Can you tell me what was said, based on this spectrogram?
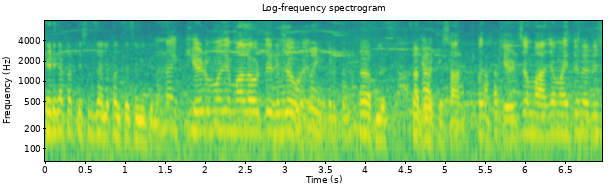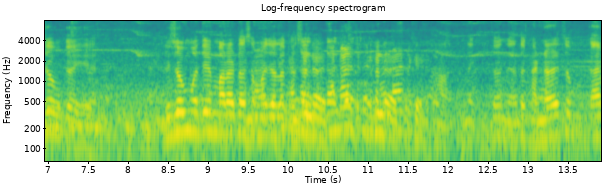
खेडगाटात तसेच झालं पंचायत समितीला. नाही खेडमध्ये मला वाटतं रिझर्व आहे. हा आपलं सातारा खेड. सात पण खेडचं माझ्या माहितीनं रिझर्व काय आहे. रिझर्वमध्ये मराठा समाजाला कसं खेड. हां नाही. आता खंडाळ्याचं काय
